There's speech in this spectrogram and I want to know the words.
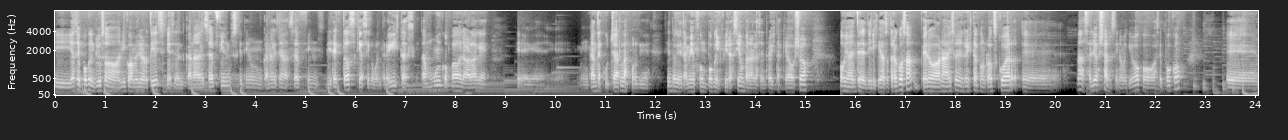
Y hace poco incluso Nico Amelio Ortiz, que es el canal de Films, que tiene un canal que se llama Films Directos, que hace como entrevistas, está muy copado, la verdad que me encanta escucharlas porque siento que también fue un poco de inspiración para las entrevistas que hago yo. Obviamente dirigidas a otra cosa, pero nada, hice una entrevista con Rod Square. Eh, nada, salió ayer, si no me equivoco, hace poco. Eh,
